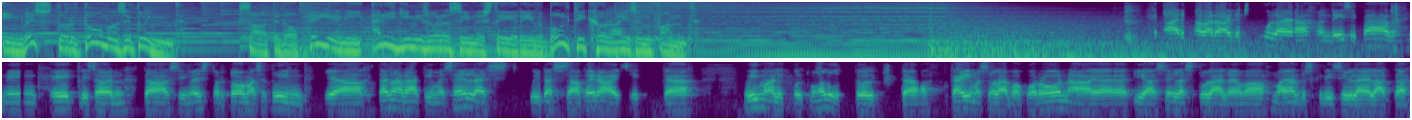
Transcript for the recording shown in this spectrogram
investor Toomase tund. saate toob teieni ärikinnisvarasse investeeriv Baltic Horizon Fund hea Äripäeva raadio kuulaja, on teisipäev ning eetris on taas investor Toomase tund ja täna räägime sellest, kuidas saab eraisik äh, võimalikult valutult äh, käimasoleva koroona ja, ja sellest tuleneva majanduskriisi üle elada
